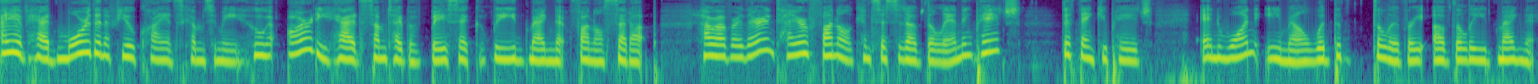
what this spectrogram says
I have had more than a few clients come to me who already had some type of basic lead magnet funnel set up. However, their entire funnel consisted of the landing page, the thank you page, and one email with the delivery of the lead magnet.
